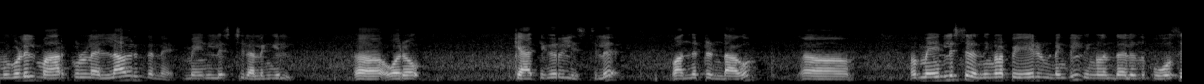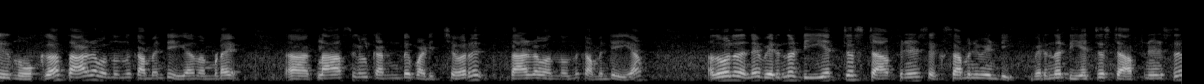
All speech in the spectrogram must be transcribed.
മുകളിൽ മാർക്കുള്ള എല്ലാവരും തന്നെ മെയിൻ ലിസ്റ്റിൽ അല്ലെങ്കിൽ ഓരോ കാറ്റഗറി ലിസ്റ്റിൽ വന്നിട്ടുണ്ടാകും. അപ്പൊ മെയിൻ ലിസ്റ്റിൽ നിങ്ങളുടെ പേരുണ്ടെങ്കിൽ നിങ്ങൾ എന്തായാലും ഒന്ന് പോസ് ചെയ്ത് നോക്കുക. താഴെ വന്നൊന്ന് കമന്റ് ചെയ്യുക. നമ്മുടെ ക്ലാസ്സുകൾ കണ്ട് പഠിച്ചവർ താഴെ വന്നൊന്ന് കമന്റ് ചെയ്യുക. അതുപോലെ തന്നെ വരുന്ന D H S staff nurse എക്സാമിന് വേണ്ടി വരുന്ന D H S staff nurse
